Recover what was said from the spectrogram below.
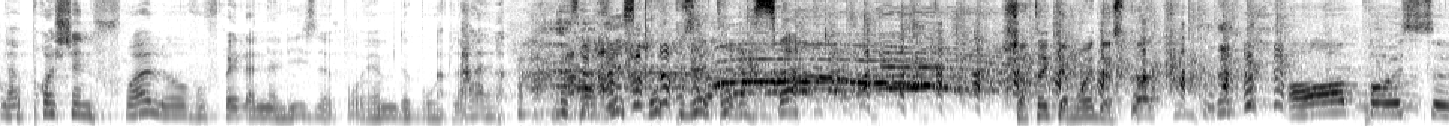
La prochaine fois, là, vous ferez l'analyse d'un poème de Baudelaire. Ça risque d'être plus intéressant. Je suis certain qu'il y a moins de stock. Oh, pas sûr.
